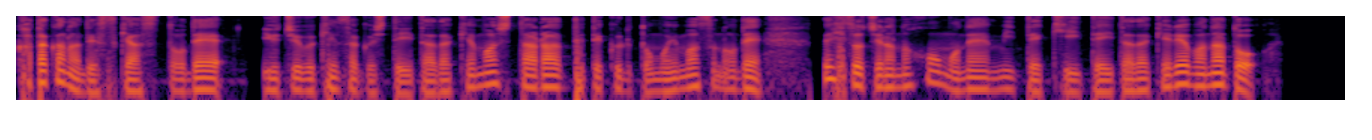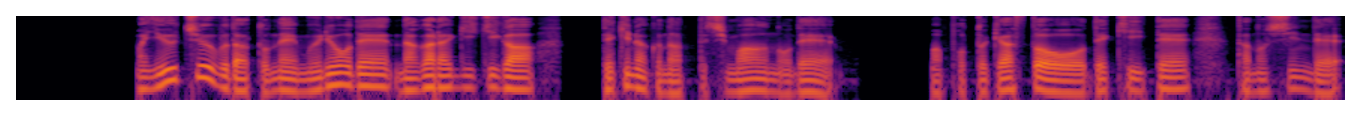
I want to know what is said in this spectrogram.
カタカナでスキャストで YouTube 検索していただけましたら出てくると思いますので、ぜひそちらの方もね、見て聞いていただければなと。まあ、YouTube だとね、無料でながら聞きができなくなってしまうので、まあ、ポッドキャストで聞いて楽しんで、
